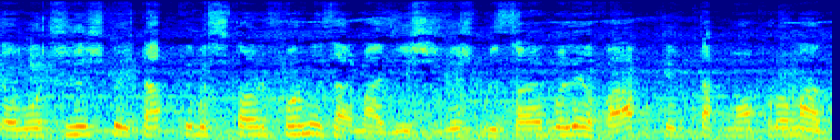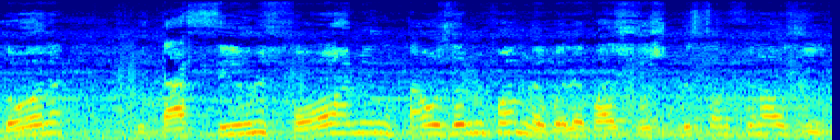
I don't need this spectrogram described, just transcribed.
Eu vou te respeitar porque você está uniformizado, mas esses dois policiais eu vou levar porque ele tá com uma promadona e tá sem uniforme, não tá usando uniforme não. Eu vou levar esses dois policiais no finalzinho.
